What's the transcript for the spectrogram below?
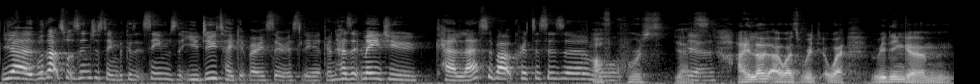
Yeah, well, that's what's interesting because it seems that you do take it very seriously. And has it made you care less about criticism? Of or- course, yes. Yeah. I love. I was well, reading. Um,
